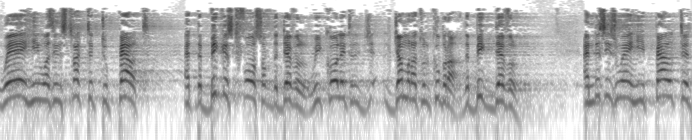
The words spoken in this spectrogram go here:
where he was instructed to pelt at the biggest force of the devil. We call it Jamratul Kubra, the big devil. And this is where he pelted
